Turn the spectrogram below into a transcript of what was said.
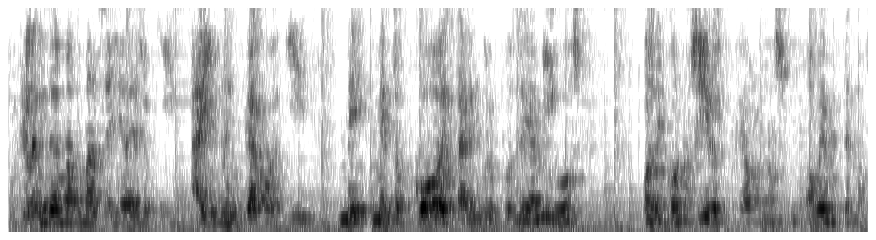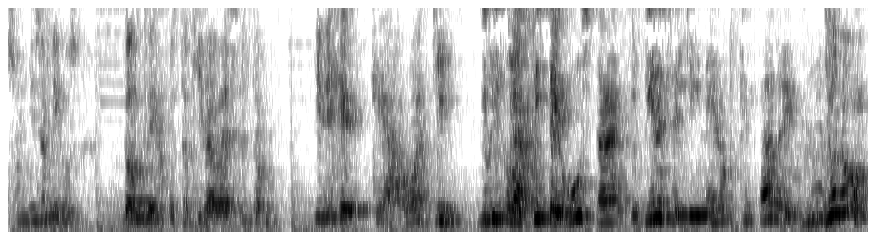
porque la vida va más allá de eso y ahí no encajo y me, me tocó estar en grupos de amigos o de conocidos, porque ahora no obviamente no son mis amigos, donde justo giraba ese entorno. Y dije, ¿qué hago aquí? Y No digo, si te gusta y tienes el dinero, qué padre. Mm. Yo no.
